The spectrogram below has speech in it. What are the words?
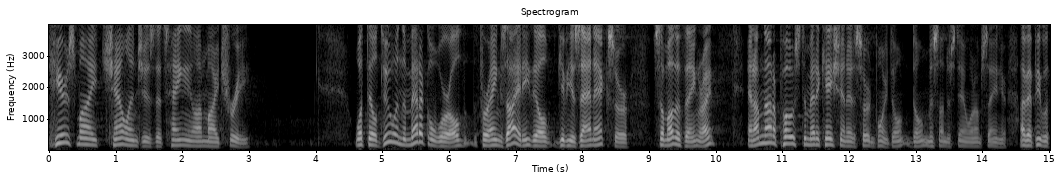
Here's my challenges that's hanging on my tree, what they'll do in the medical world for anxiety, they'll give you Xanax or some other thing, right? And I'm not opposed to medication at a certain point. Don't, don't misunderstand what I'm saying here. I've had people,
